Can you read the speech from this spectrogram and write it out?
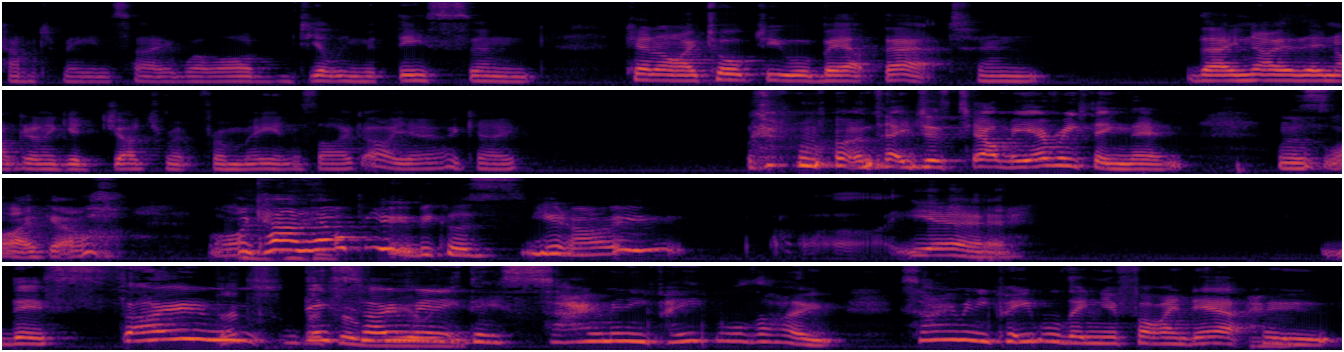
come to me and say, Well, I'm dealing with this and can I talk to you about that? And they know they're not going to get judgment from me. And it's like, Oh, yeah, okay. and they just tell me everything then. And it's like, Oh, well, I can't help you because, you know, uh, yeah there's so That's- there's that's a so really- many there's so many people though so many people then you find out who Mm-hmm.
